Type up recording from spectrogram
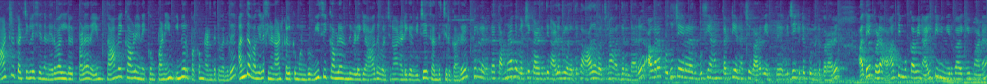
மாற்று கட்சிகளை சேர்ந்த நிர்வாகிகள் பலரையும் தாவேக்காவில் இணைக்கும் பணியும் இன்னொரு பக்கம் நடந்துட்டு வருது. அந்த வகையில் சில நாட்களுக்கு முன்பு விசிகாவில இருந்து விலகிய ஆதவர்ஜுனா நடிகர் விஜய் சந்திச்சிருக்காரு. ஊர்ல இருக்க தமிழக வெற்றி கழகத்தின் அலுவலகத்துக்கு ஆதவர்ஜுனா வந்திருந்தாரு. அவரை பொதுச் செயலாளர் புசி ஆனந்த் கட்டி அணைச்சு வரவேற்று விஜய் கிட்ட கூட்டிட்டு போறாரு. அதே போல அதிமுகவின் ஐடிவி நிர்வாகியுமான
